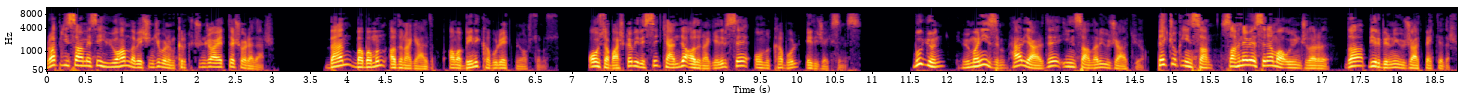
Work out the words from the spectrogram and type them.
Rab İsa Mesih Yuhanna 5. bölüm 43. ayette şöyle der. Ben babamın adına geldim ama beni kabul etmiyorsunuz. Oysa başka birisi kendi adına gelirse onu kabul edeceksiniz. Bugün hümanizm her yerde insanları yüceltiyor. Pek çok insan sahne ve sinema oyuncuları da birbirini yüceltmektedir.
